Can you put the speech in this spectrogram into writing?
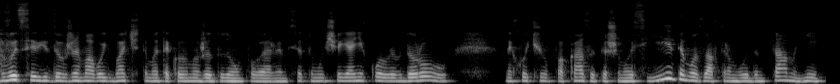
Ви це відео вже, мабуть, бачитимете, коли ми вже додому повернемося, тому що я ніколи в дорогу не хочу показувати, що ми ось їдемо, завтра ми будемо там. Ні.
